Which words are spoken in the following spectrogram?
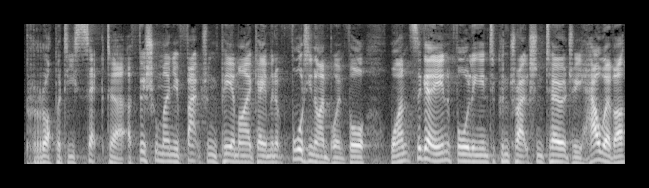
property sector. Official manufacturing PMI came in at 49.4, once again falling into contraction territory. However,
